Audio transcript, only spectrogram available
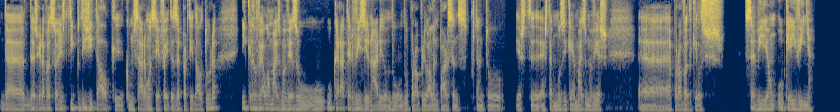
da, das gravações de tipo digital que começaram a ser feitas a partir da altura e que revelam mais uma vez o, o, o caráter visionário do, do, próprio Alan Parsons. Portanto, este, esta música é mais uma vez uh, a prova de que eles sabiam o que aí vinha.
